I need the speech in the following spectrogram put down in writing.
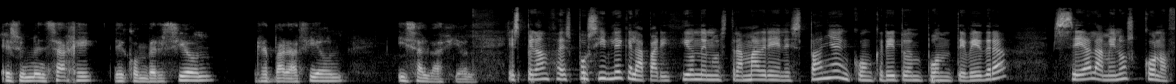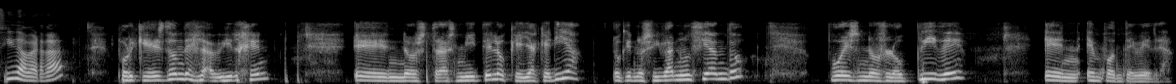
Es un mensaje de conversión, reparación y salvación. Esperanza, ¿es posible que la aparición de nuestra Madre en España, en concreto en Pontevedra, sea la menos conocida, verdad? Porque es donde la Virgen eh, nos transmite lo que ella quería, lo que nos iba anunciando, pues nos lo pide en, Pontevedra.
